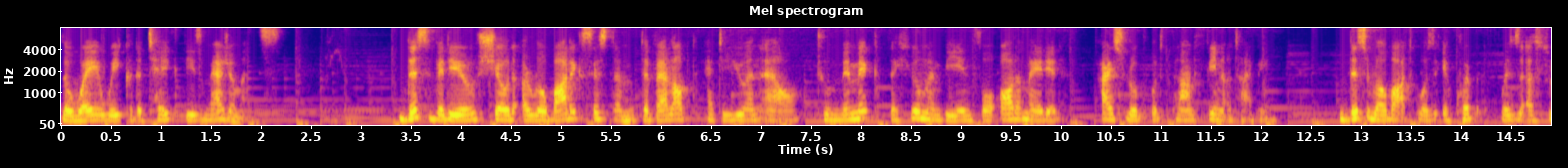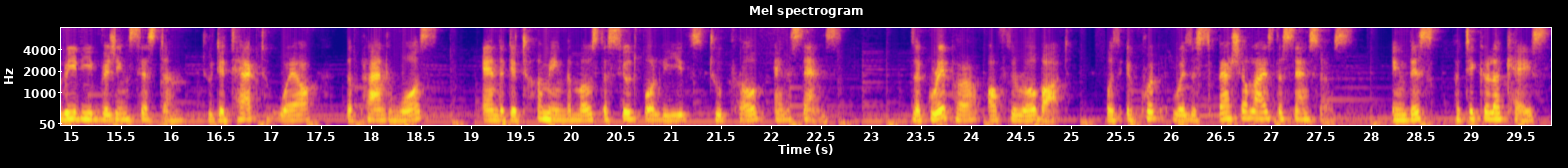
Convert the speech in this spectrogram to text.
the way we could take these measurements. This video showed a robotic system developed at UNL to mimic the human being for automated high-throughput plant phenotyping. This robot was equipped with a 3D vision system to detect where the plant was and determine the most suitable leaves to probe and sense. The gripper of the robot was equipped with specialized sensors, in this particular case,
